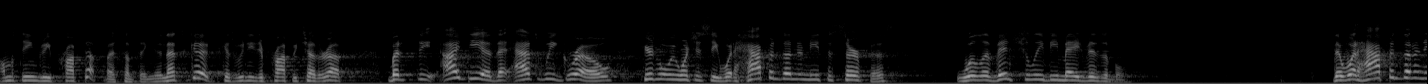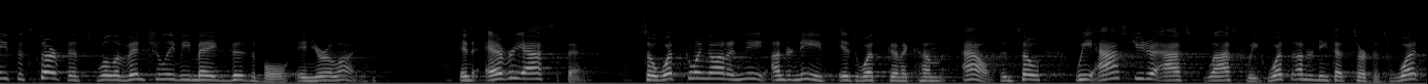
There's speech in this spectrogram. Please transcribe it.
almost needing to be propped up by something. And that's good because we need to prop each other up. But it's the idea that as we grow, here's what we want you to see what happens underneath the surface will eventually be made visible. That what happens underneath the surface will eventually be made visible in your life, in every aspect. So, what's going on underneath is what's going to come out. And so, we asked you to ask last week what's underneath that surface? What,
